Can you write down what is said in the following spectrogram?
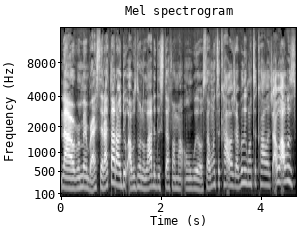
now remember, I said I thought I'd do. I was doing a lot of this stuff on my own will. So I went to college. I really went to college. I, I was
